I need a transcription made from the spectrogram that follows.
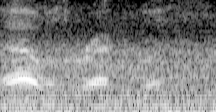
That was reckless.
